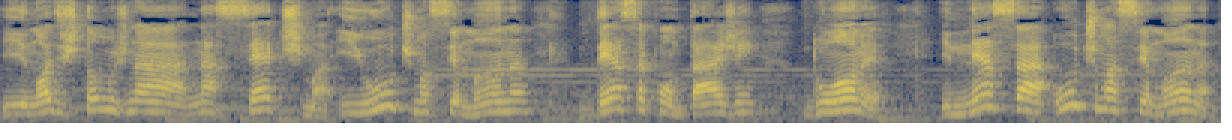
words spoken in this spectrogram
E nós estamos na, na sétima e última semana dessa contagem do Homer. E nessa última semana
